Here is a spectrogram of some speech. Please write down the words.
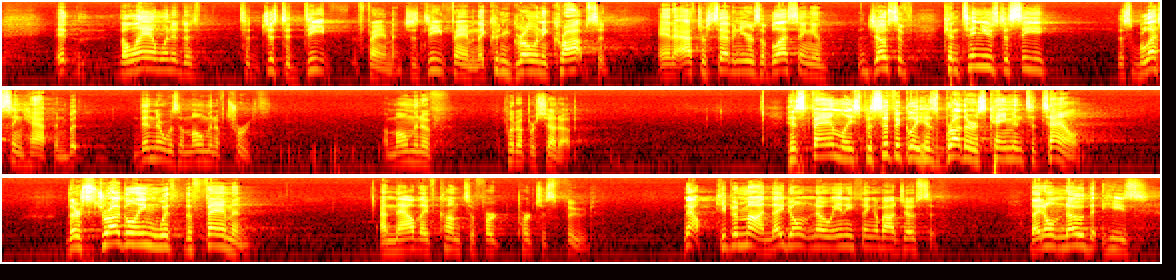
it, the land went into to just a deep famine, just deep famine. They couldn't grow any crops, and, and after seven years of blessing, and Joseph continues to see this blessing happen, but then there was a moment of truth, a moment of put up or shut up. His family, specifically his brothers, came into town. They're struggling with the famine, and now they've come to purchase food. Now, keep in mind, they don't know anything about Joseph. They don't know that he's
